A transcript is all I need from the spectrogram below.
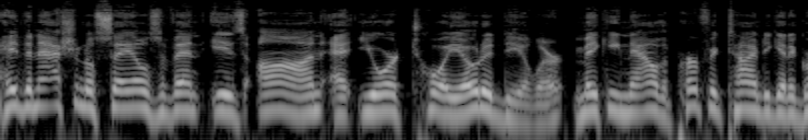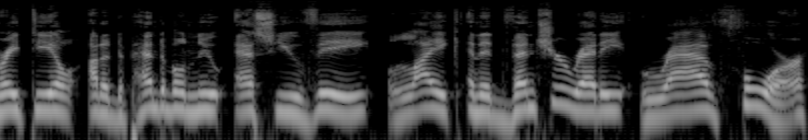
Hey, the national sales event is on at your Toyota dealer, making now the perfect time to get a great deal on a dependable new SUV like an adventure ready RAV4.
